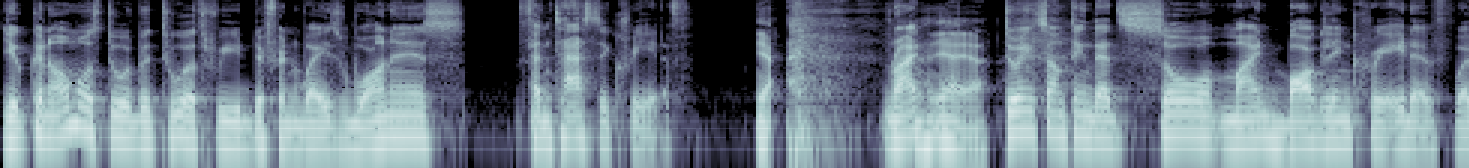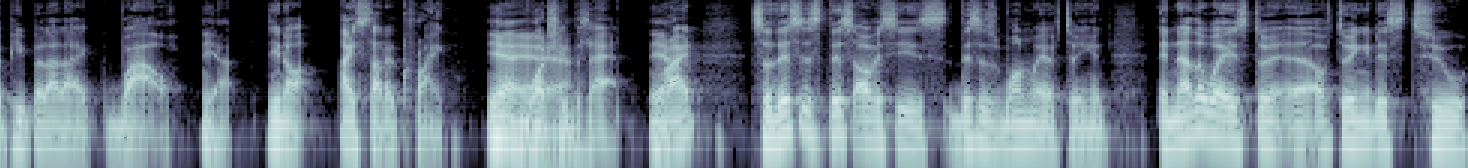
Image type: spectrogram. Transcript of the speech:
you can almost do it with two or three different ways. One is fantastic creative, Yeah. right? yeah. Yeah. Doing something that's so mind boggling creative where people are like, wow, Yeah. you know, I started crying Yeah, yeah, watching yeah. this ad, Yeah. right? So this is this obviously is this is one way of doing it. Another way is do, uh, of doing it is to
